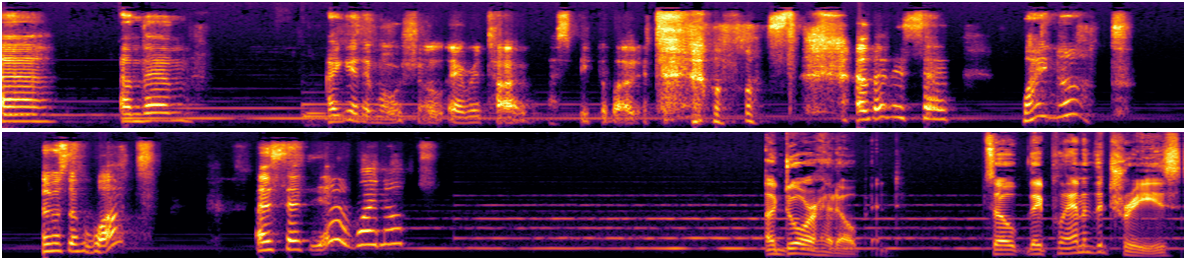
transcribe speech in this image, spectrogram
Uh, and then I get emotional every time I speak about it. and then he said, why not? And I was like, what? I said, yeah, why not? A door had opened. So they planted the trees.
